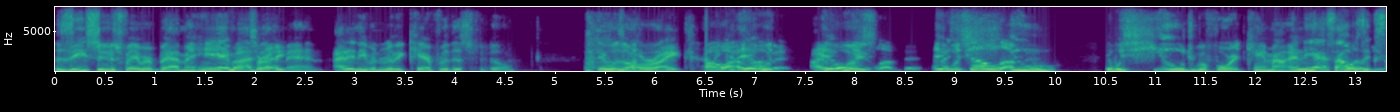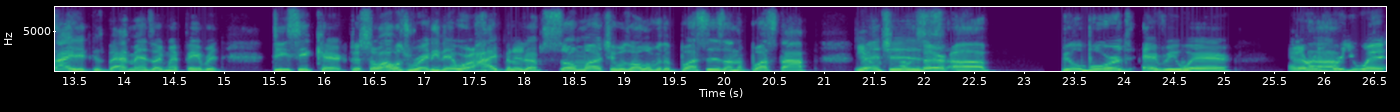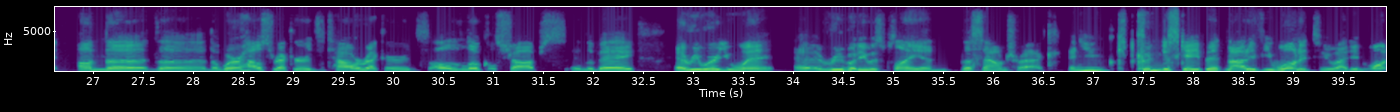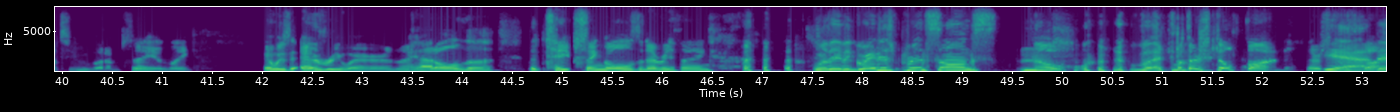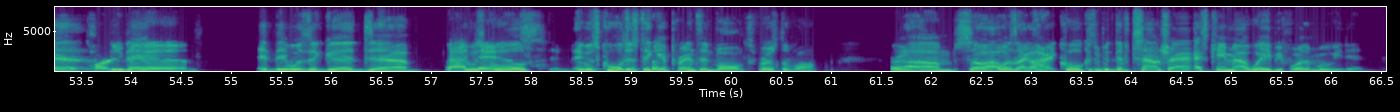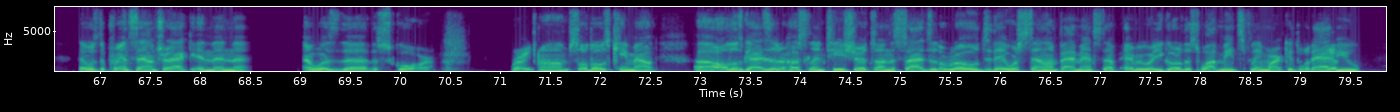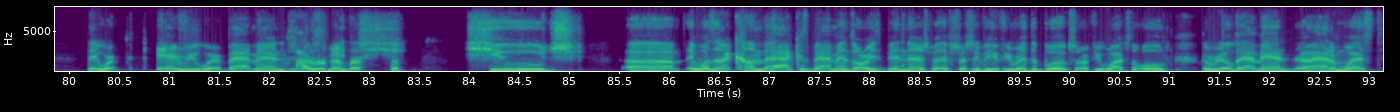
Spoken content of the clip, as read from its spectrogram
the Zissou's favorite Batman. He ain't That's my right. Batman. I didn't even really care for this film. It was all right. oh, mean, I love was, it. I it always was- loved it. And it I was still love it. huge. It was huge before it came out, and yes, I was huge. excited because Batman's like my favorite DC character, so I was ready. They were hyping it up so much; it was all over the buses, on the bus stop, Yep, benches, uh, billboards everywhere. and everywhere uh, you went on the the the warehouse records, the tower records, all the local shops in the bay, everywhere you went, everybody was playing the soundtrack, and you c- couldn't escape it. Not if you wanted to. I didn't want to, but I'm saying like it was everywhere, and I had all the the tape singles and everything. Were they the greatest Prince songs? No, but But they're still fun. They're still Yeah, fun. the- Party they- Man, it, it was a good. Uh, it was Dance. cool. It was cool just to get Prince involved. First of all. Right. Um, so I was like, all right, cool, because the soundtracks came out way before the movie did. There was the Prince soundtrack, and then the, there was the the score. right. Um, so those came out. Uh, all those guys that are hustling T-shirts on the sides of the roads, they were selling Batman stuff everywhere. You go to the swap meets, flea markets, what have Yep. you, they were everywhere. Batman just, I remember. huge. Um, it wasn't a comeback because Batman's always been there, especially if you, read the books or if you watch the old, the real Batman, uh, Adam West.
